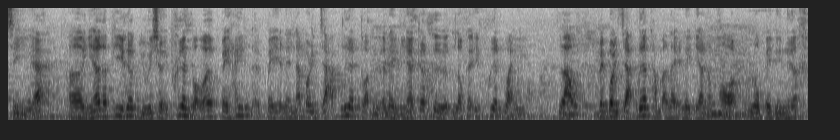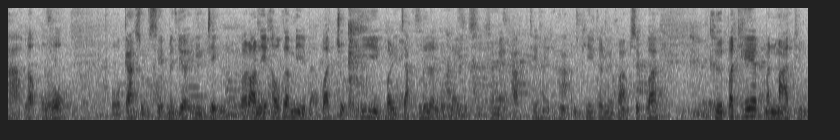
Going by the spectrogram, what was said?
เสียเอออย่างเงี้ยแล้วพี่ก็อยู่เฉยๆเพื่อนบอกว่าไปให้ไปอะไรนะบริจาคเลือดก่อนหรืออะไรอย่างเงี้ยก็คือเราก็ไอ้เพื่อนวัยเราไปบริจาคเลือดทำอะไรอะไรอย่างเงี้ยแล้วพอลงไปในเนื้อข่าวแล้วโอ้ โอ้การสูญเสียมันเยอะจริงๆเพราะตอนนี้เขาก็มีแบบว่าจุดที่บริจาคเลือดหรืออะไรใช่ไหมครับ ที่ให้ทหารพี่ก็มีความรู้สึกว่า คือประเทศมันมาถึง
